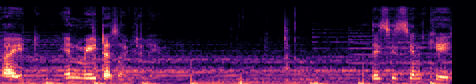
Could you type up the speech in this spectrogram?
Height in meters actually. This is in kg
